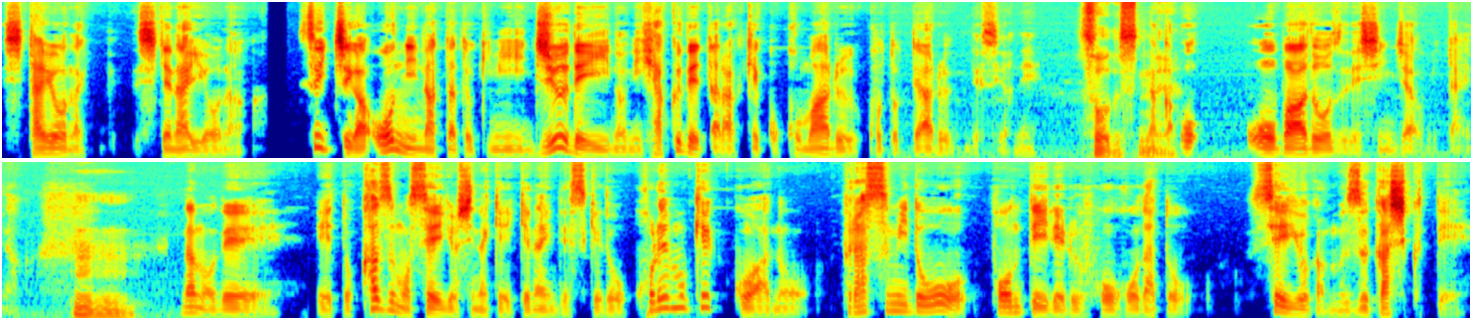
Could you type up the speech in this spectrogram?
したような、してないような。スイッチがオンになった時に10でいいのに100出たら結構困ることってあるんですよね。そうですねなんか。おオーバードーズで死んじゃうみたいな。うんうん。なので、えっ、と、数も制御しなきゃいけないんですけど、これも結構あの、プラスミドをポンって入れる方法だと制御が難しくて、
